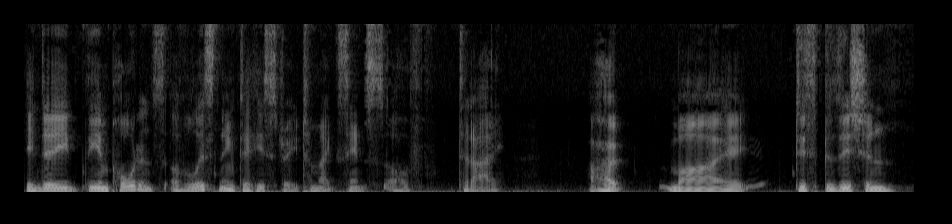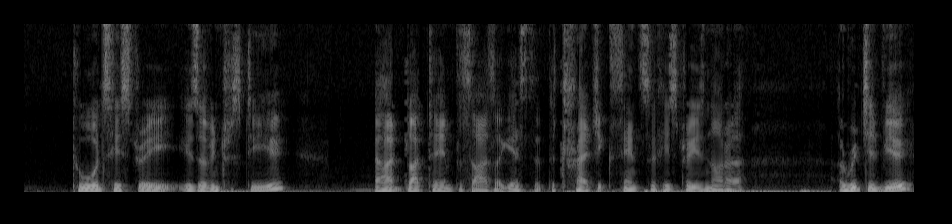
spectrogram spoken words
indeed the importance of listening to history to make sense of today. I hope my disposition towards history is of interest to you. I'd like to emphasize, I guess, that the tragic sense of history is not a, a rigid view.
